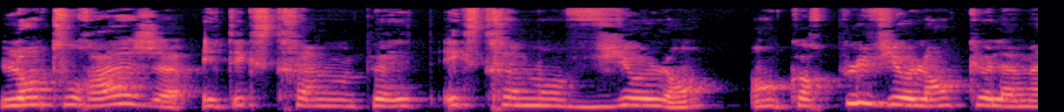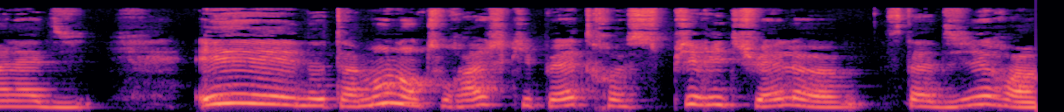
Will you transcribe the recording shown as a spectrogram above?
l'entourage est peut être extrêmement violent, encore plus violent que la maladie. Et notamment l'entourage qui peut être spirituel, euh, c'est-à-dire, euh,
